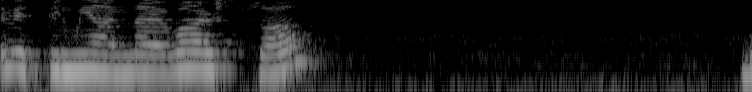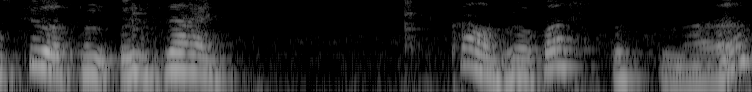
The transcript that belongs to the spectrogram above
Evet bilmeyenler varsa bu Sivas'ın özel kalbura bastısını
